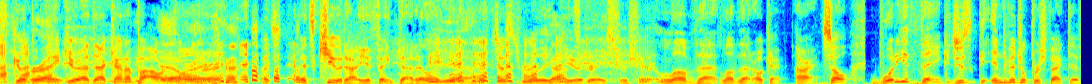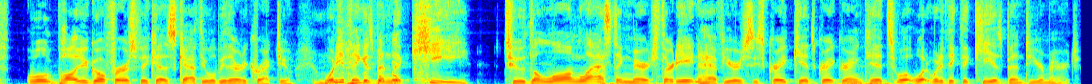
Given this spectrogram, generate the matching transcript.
It's good to Right. think you had that kind of power, Yeah, Paul. right. right? That's, it's cute how you think that. I like that. It's just really God's cute. grace, for sure. Love that. Love that. Okay. All right. So, what do you think? Just individual perspective. Well, Paul, you go first because Kathy will be there to correct you. What do you think has been the key to the long lasting marriage? 38 and a half years, these great kids, great grandkids. What, what, what do you think the key has been to your marriage?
